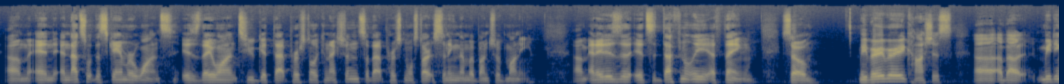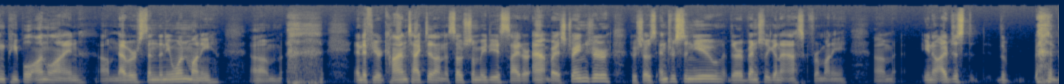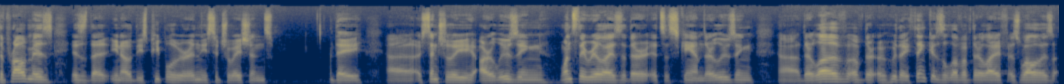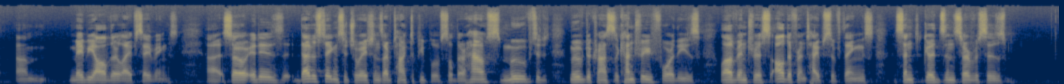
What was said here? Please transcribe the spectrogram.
Um, and, and that's what the scammer wants, is they want to get that personal connection so that person will start sending them a bunch of money. Um, and it is a, it's definitely a thing. So be very, very cautious uh, about meeting people online. Um, never send anyone money. Um, and if you're contacted on a social media site or app by a stranger who shows interest in you, they're eventually going to ask for money. Um, you know, I just the problem is is that you know these people who are in these situations they uh, essentially are losing once they realize that it's a scam they're losing uh, their love of their who they think is the love of their life as well as um, maybe all of their life savings. Uh, so it is devastating situations. I've talked to people who've sold their house moved to, moved across the country for these love interests all different types of things sent goods and services.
